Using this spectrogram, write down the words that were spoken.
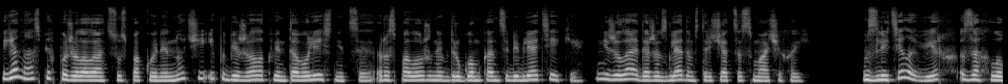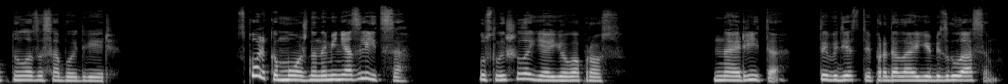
Я наспех пожелала отцу спокойной ночи и побежала к винтовой лестнице, расположенной в другом конце библиотеки, не желая даже взглядом встречаться с мачехой. Взлетела вверх, захлопнула за собой дверь. «Сколько можно на меня злиться?» Услышала я ее вопрос. «Нарита, ты в детстве продала ее безгласым.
